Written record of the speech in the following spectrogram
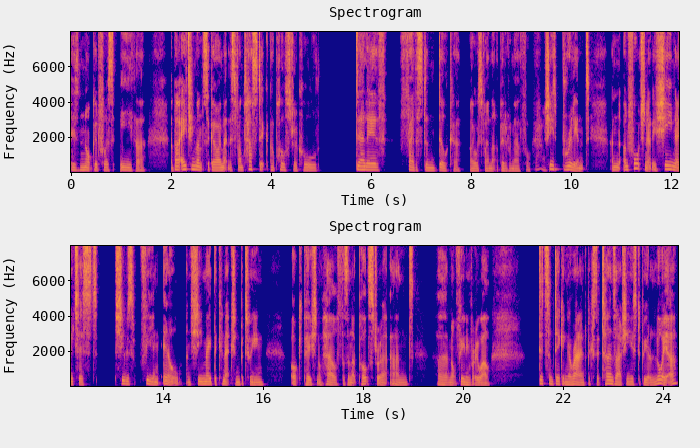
is not good for us either. About 18 months ago, I met this fantastic upholsterer called Delyth Fetherstone Dilke. I always find that a bit of a mouthful. Wow. She's brilliant. And unfortunately, she noticed she was feeling ill and she made the connection between occupational health as an upholsterer and her not feeling very well, did some digging around because it turns out she used to be a lawyer.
